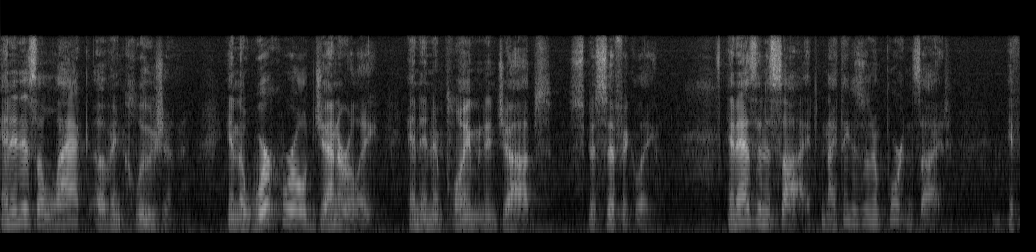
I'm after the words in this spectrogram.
And it is a lack of inclusion in the work world generally and in employment and jobs specifically. And as an aside, and I think this is an important side, if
